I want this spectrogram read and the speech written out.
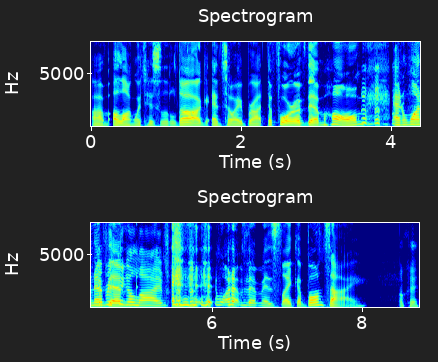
um, along with his little dog, and so I brought the four of them home, and one of Everything them, alive. one of them is like a bonsai. okay.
